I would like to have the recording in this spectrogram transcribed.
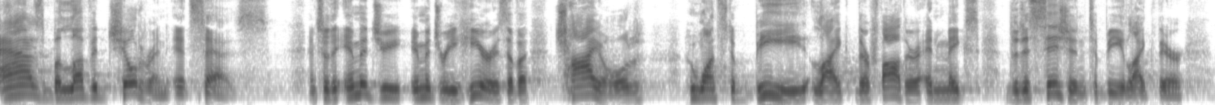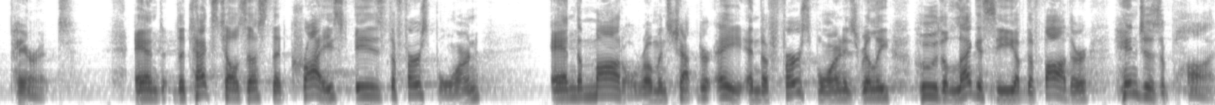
As beloved children, it says. And so the imagery, imagery here is of a child who wants to be like their father and makes the decision to be like their parent. And the text tells us that Christ is the firstborn and the model, Romans chapter 8. And the firstborn is really who the legacy of the Father hinges upon.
